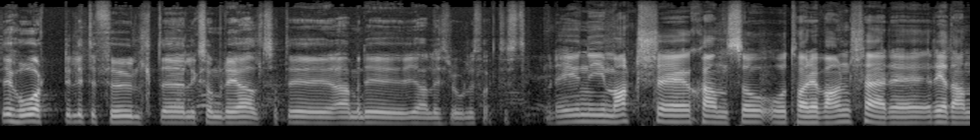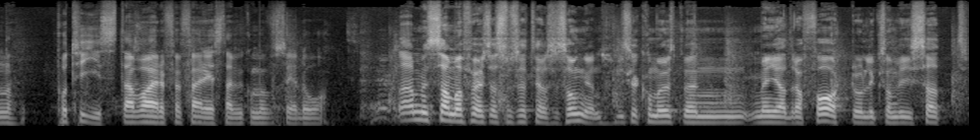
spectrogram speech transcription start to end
det är hårt, det är lite fult, det är liksom rejält så att det, är, ja, men det är jävligt roligt faktiskt. Det är ju en ny match, eh, chans att, att ta revansch här eh, redan på tisdag. Vad är det för Färjestad vi kommer få se då? Ja, men samma Färjestad som sett hela säsongen. Vi ska komma ut med en, med en jädra fart och liksom visa att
